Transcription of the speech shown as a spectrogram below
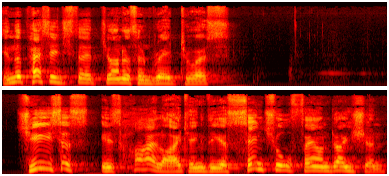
In the passage that Jonathan read to us, Jesus is highlighting the essential foundation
